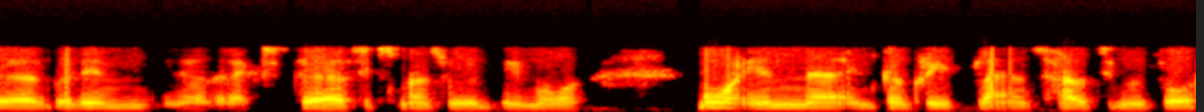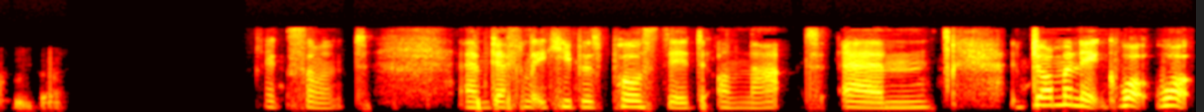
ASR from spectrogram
uh, within you know the next uh, six months we would be more more in in concrete plans how to move forward with that. Excellent. Um, definitely keep us posted on that. Um, Dominic, what what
